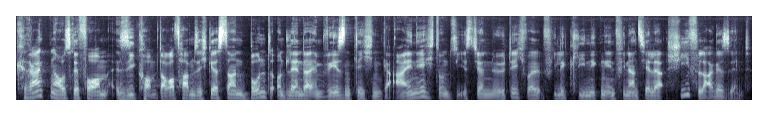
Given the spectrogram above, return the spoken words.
Krankenhausreform, sie kommt. Darauf haben sich gestern Bund und Länder im Wesentlichen geeinigt. Und sie ist ja nötig, weil viele Kliniken in finanzieller Schieflage sind.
